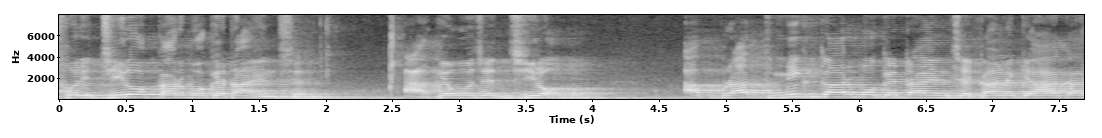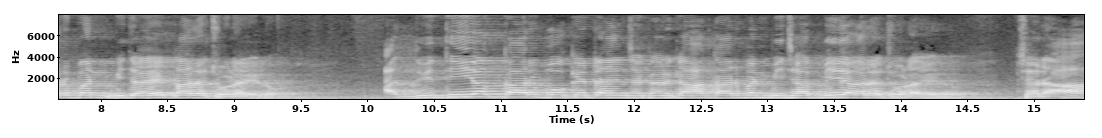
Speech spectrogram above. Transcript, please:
સોરી જીરો કાર્બોકેટાયન છે. આ કેવો છે? જીરો આ પ્રાથમિક કાર્બોકેટાયન છે, કારણ કે આ કાર્બન બીજા એક આરે જોડાયેલો. આ દ્વિતીય કાર્બોકેટાયન છે, કારણ કે આ કાર્બન બીજા બે આરે જોડાયેલો. જ્યારે આ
